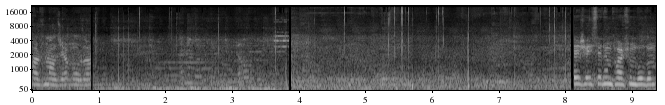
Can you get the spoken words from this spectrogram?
Parfüm alacağım oradan. Şey istediğim parfüm buldum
